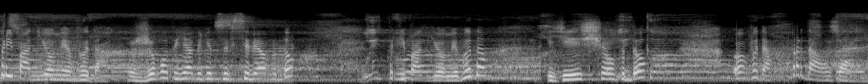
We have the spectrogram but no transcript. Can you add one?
при подъеме выдох. Живот ягодицы в себя вдох, при подъеме выдох, еще вдох, выдох. Продолжаем.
